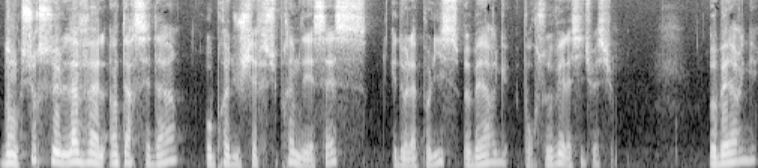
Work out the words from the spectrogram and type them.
Donc sur ce, Laval intercéda auprès du chef suprême des SS et de la police, Heuberg, pour sauver la situation. Heuberg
